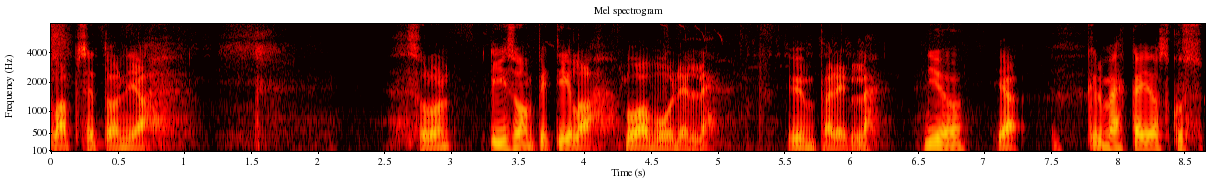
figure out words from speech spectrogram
lapseton ja sulla on isompi tila luovuudelle ympärillä. Joo. Ja kyllä mä ehkä joskus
